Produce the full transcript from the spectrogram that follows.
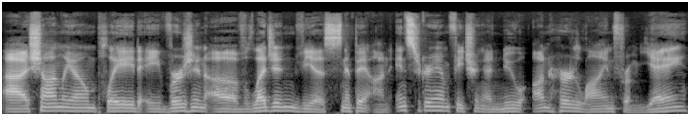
Uh, Sean Leone played a version of Legend via snippet on Instagram featuring a new unheard line from Ye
